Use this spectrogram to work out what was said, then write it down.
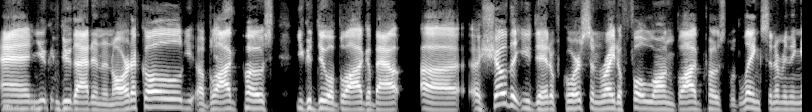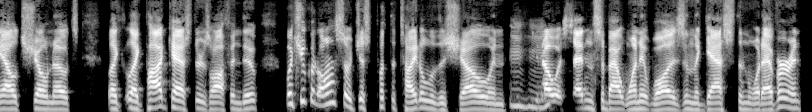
and you can do that in an article a blog post you could do a blog about uh, a show that you did of course and write a full long blog post with links and everything else show notes like like podcasters often do but you could also just put the title of the show and mm-hmm. you know a sentence about when it was and the guest and whatever and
